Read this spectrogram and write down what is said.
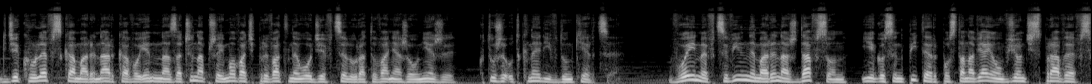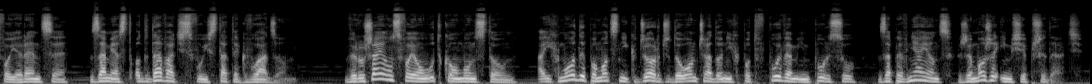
gdzie królewska marynarka wojenna zaczyna przejmować prywatne łodzie w celu ratowania żołnierzy, którzy utknęli w Dunkierce. W Weymouth cywilny marynarz Dawson i jego syn Peter postanawiają wziąć sprawę w swoje ręce, zamiast oddawać swój statek władzom. Wyruszają swoją łódką Moonstone, a ich młody pomocnik George dołącza do nich pod wpływem impulsu, zapewniając, że może im się przydać.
